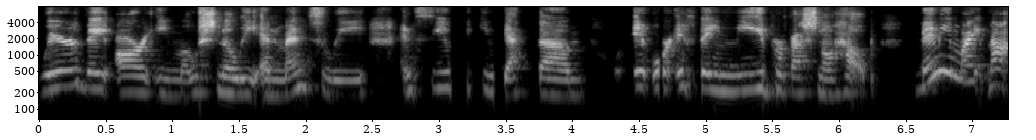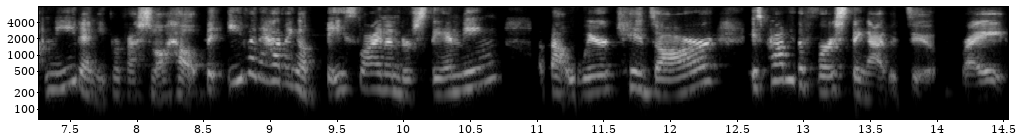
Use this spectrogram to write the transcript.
where they are emotionally and mentally and see if we can get them it, or if they need professional help. Many might not need any professional help, but even having a baseline understanding about where kids are is probably the first thing I would do, right?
